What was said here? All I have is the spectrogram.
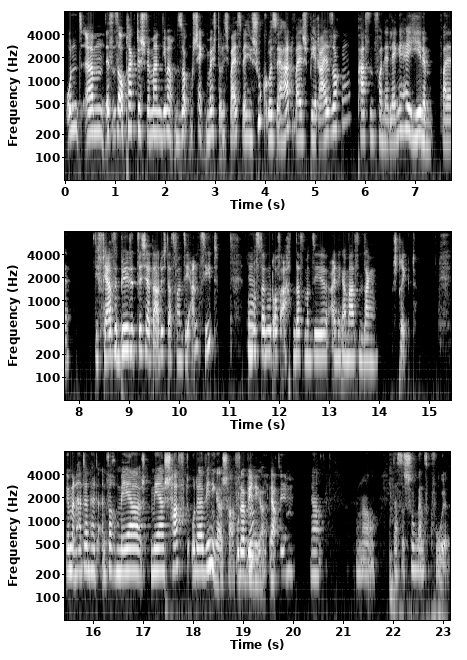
Und ähm, es ist auch praktisch, wenn man jemandem Socken schenken möchte und ich weiß, welche Schuhgröße er hat, weil Spiralsocken passen von der Länge her jedem, weil die Ferse bildet sich ja dadurch, dass man sie anzieht. Man ja. muss da nur darauf achten, dass man sie einigermaßen lang strickt. Ja, man hat dann halt einfach mehr, mehr schafft oder weniger schafft. Oder ne? weniger, ja. Ja, genau. Das ist schon ganz cool.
